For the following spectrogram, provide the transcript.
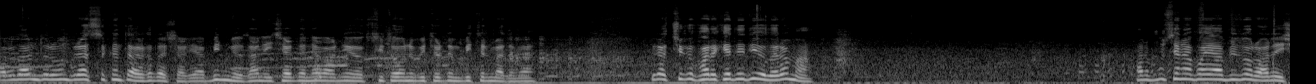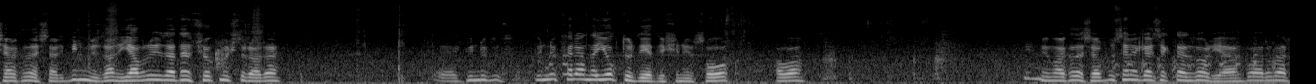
arıların durumu biraz sıkıntı arkadaşlar ya bilmiyoruz hani içeride ne var ne yok sitoğunu bitirdim bitirmedim ha. Biraz çıkıp hareket ediyorlar ama Hani bu sene bayağı bir zor arı iş arkadaşlar. Bilmiyoruz hani yavruyu zaten sökmüştür arı. Ee, günlük günlük falan da yoktur diye düşünüyorum. Soğuk hava. Bilmiyorum arkadaşlar bu sene gerçekten zor ya. Bu arılar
